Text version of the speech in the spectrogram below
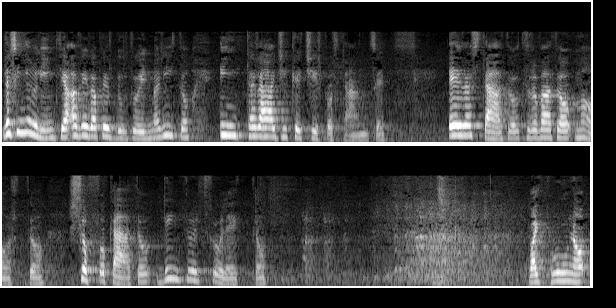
La signora Olimpia aveva perduto il marito in tragiche circostanze. Era stato trovato morto, soffocato dentro il suo letto. Qualcuno,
